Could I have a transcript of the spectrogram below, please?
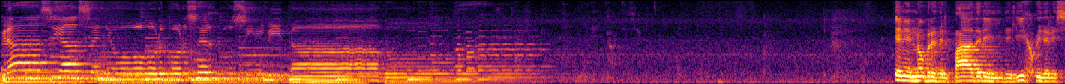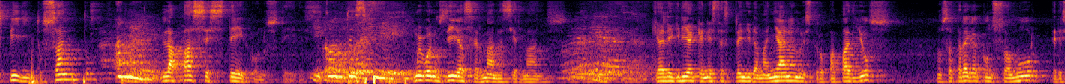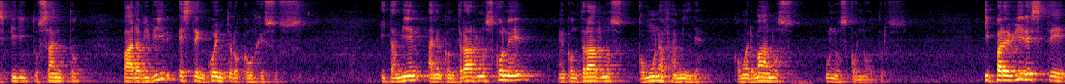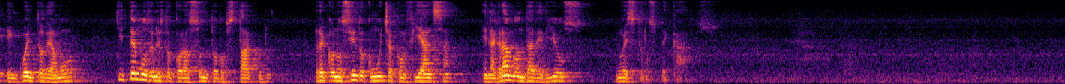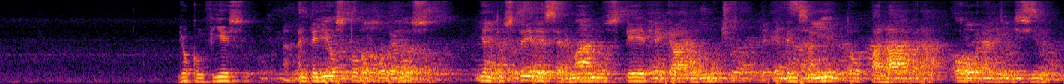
Gracias Señor por ser tus invitados. En el nombre del Padre y del Hijo y del Espíritu Santo. Amén. La paz esté con ustedes. Y con tu espíritu. Muy buenos días, hermanas y hermanos. Qué alegría que en esta espléndida mañana nuestro Papá Dios nos atraiga con su amor el Espíritu Santo para vivir este encuentro con Jesús. Y también al encontrarnos con Él, encontrarnos como una familia, como hermanos unos con otros. Y para vivir este encuentro de amor, quitemos de nuestro corazón todo obstáculo, reconociendo con mucha confianza en la gran bondad de Dios nuestros pecados. Yo confieso ante Dios Todopoderoso y ante ustedes, hermanos, que he pecado mucho de pensamiento, palabra, obra y omisión,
